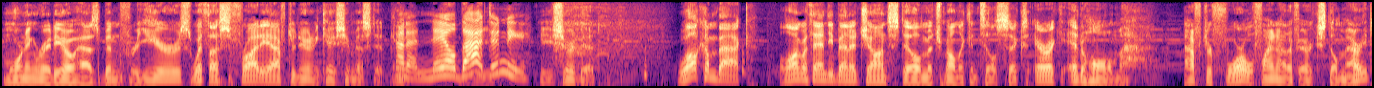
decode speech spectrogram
morning radio. Has been for years with us Friday afternoon. In case you missed it, Kind of nailed that, didn't he? he sure did. Welcome back, along with Andie Bennett, Jon Still, Mitch Melnick until six. Eric Edholm after four. We'll find out if Eric's still married,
